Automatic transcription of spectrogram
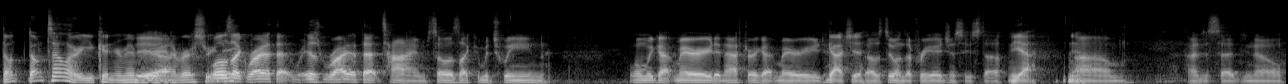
Don't don't tell her you couldn't remember your anniversary. Well, it was like right at that. It was right at that time. So it was like in between when we got married and after I got married. Gotcha. I was doing the free agency stuff. yeah. yeah. Um, I just said, you know,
